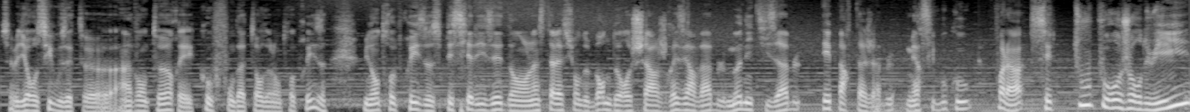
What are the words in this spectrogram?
Ça veut dire aussi que vous êtes euh, inventeur et cofondateur de l'entreprise. Une entreprise spécialisée dans l'installation de bornes de recharge réservables, monétisables et partageables. Merci beaucoup. Voilà, c'est tout pour aujourd'hui.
